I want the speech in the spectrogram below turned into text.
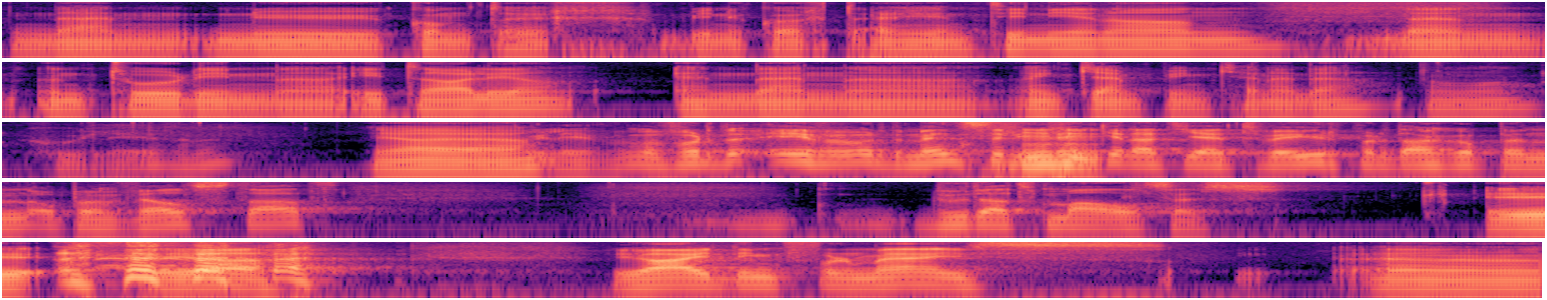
En dan nu komt er binnenkort Argentinië aan. Dan een tour in eh, Italië. En dan eh, een camp in Canada. Normaal. Goed leven, hè? Ja, ja. Goed leven. Maar voor de, even voor de mensen die denken dat jij twee uur per dag op een, op een veld staat, doe dat maal zes. Eh, ja. ja, ik denk voor mij is... eh,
